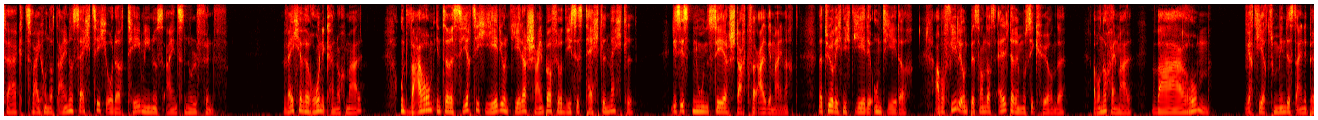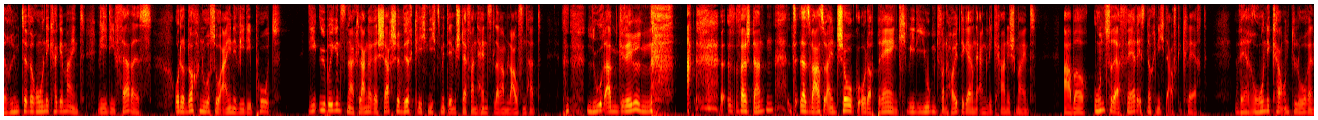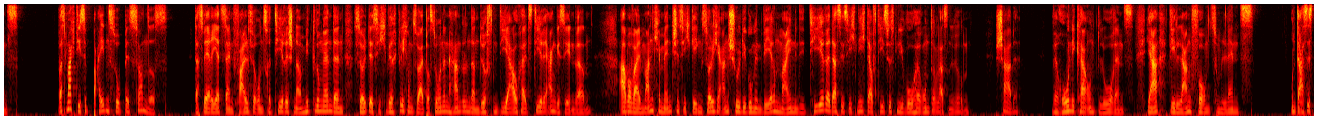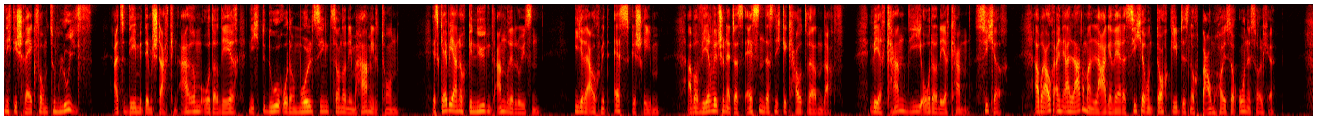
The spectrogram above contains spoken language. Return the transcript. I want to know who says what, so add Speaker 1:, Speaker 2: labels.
Speaker 1: Tag 261 oder T-105. Welche Veronika nochmal? Und warum interessiert sich jede und jeder scheinbar für dieses Techtelmechtel? Dies ist nun sehr stark verallgemeinert. Natürlich nicht jede und jeder, aber viele und besonders ältere Musikhörende. Aber noch einmal, warum? Wird hier zumindest eine berühmte Veronika gemeint, wie die Ferres oder doch nur so eine wie die Pot, die übrigens nach langer Recherche wirklich nichts mit dem Stefan Hensler am Laufen hat. nur am Grillen. Verstanden? Das war so ein Joke oder Prank, wie die Jugend von heute gerne anglikanisch meint. Aber unsere Affäre ist noch nicht aufgeklärt. Veronika und Lorenz. Was macht diese beiden so besonders? Das wäre jetzt ein Fall für unsere tierischen Ermittlungen, denn sollte es sich wirklich um zwei Personen handeln, dann dürften die ja auch als Tiere angesehen werden. Aber weil manche Menschen sich gegen solche Anschuldigungen wehren, meinen die Tiere, dass sie sich nicht auf dieses Niveau herunterlassen würden. Schade. Veronika und Lorenz. Ja, die Langform zum Lenz. Und das ist nicht die Schrägform zum Luis also dem mit dem starken Arm oder der nicht Dur oder Moll singt, sondern im Hamilton. Es gäbe ja noch genügend andere Luisen, ihre auch mit S geschrieben. Aber wer will schon etwas essen, das nicht gekaut werden darf? Wer kann die oder der kann? Sicher. Aber auch eine Alarmanlage wäre sicher und doch gibt es noch Baumhäuser ohne solche.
